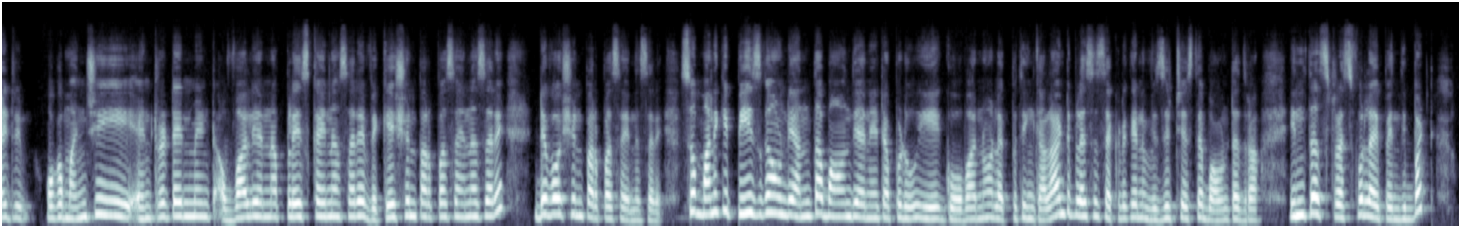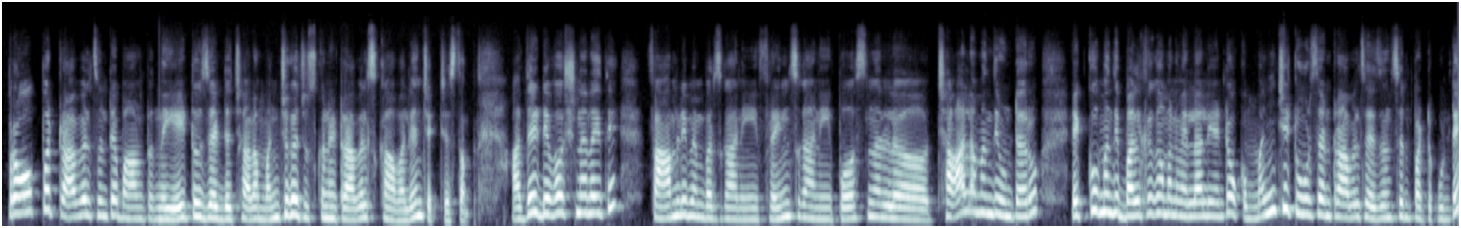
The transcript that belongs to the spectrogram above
iDream ఒక మంచి ఎంటర్టైన్మెంట్ అవ్వాలి అన్న ప్లేస్కైనా సరే వెకేషన్ పర్పస్ అయినా సరే డివోషన్ పర్పస్ అయినా సరే. సో మనకి పీస్గా ఉండి అంతా బాగుంది అనేటప్పుడు ఏ గోవానో లేకపోతే ఇంకా అలాంటి ప్లేసెస్ ఎక్కడికైనా విజిట్ చేస్తే బాగుంటుందిరా. ఇంత స్ట్రెస్ఫుల్ అయిపోయింది. బట్ ప్రాపర్ ట్రావెల్స్ ఉంటే బాగుంటుంది. ఏ టు జెడ్ చాలా మంచిగా చూసుకునే ట్రావెల్స్ కావాలి అని చెక్ చేస్తాం. అదే డివోషనల్ అయితే ఫ్యామిలీ మెంబర్స్ కానీ ఫ్రెండ్స్ కానీ పర్సనల్ చాలామంది ఉంటారు. ఎక్కువ మంది బల్క్గా మనం వెళ్ళాలి అంటే ఒక మంచి టూర్స్ అండ్ ట్రావెల్స్ ఏజెన్సీని పట్టుకుంటే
